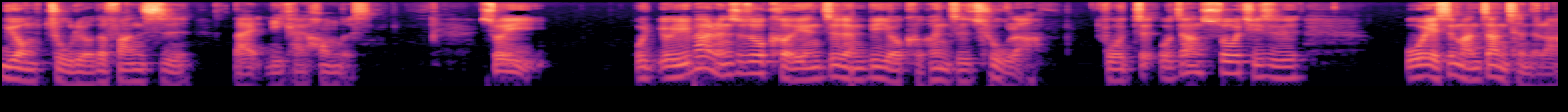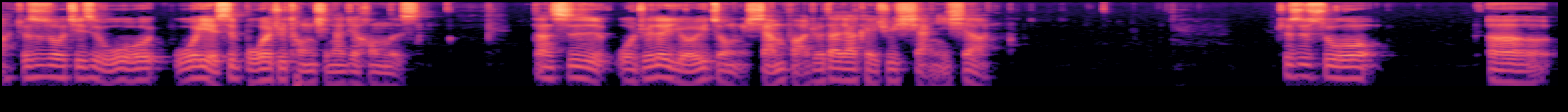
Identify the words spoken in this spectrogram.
用主流的方式来离开 homeless？所以。我有一派人是说，可怜之人必有可恨之处啦。我这我这样说，其实我也是蛮赞成的啦。就是说，其实我我也是不会去同情那些 homeless，但是我觉得有一种想法，就大家可以去想一下，就是说，呃，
